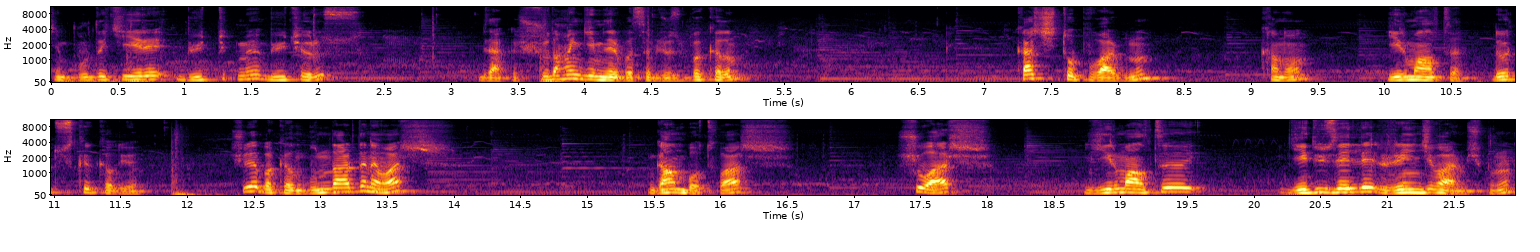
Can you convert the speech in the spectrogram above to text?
Şimdi buradaki yeri büyüttük mü? Büyütüyoruz. Bir dakika. Şurada hangi gemileri basabiliyoruz? Bakalım. Kaç topu var bunun? Kanon. 26. 440 alıyor. Şuraya bakalım. Bunlarda ne var? Gunboat var. Şu var. 26 750 range'i varmış bunun.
